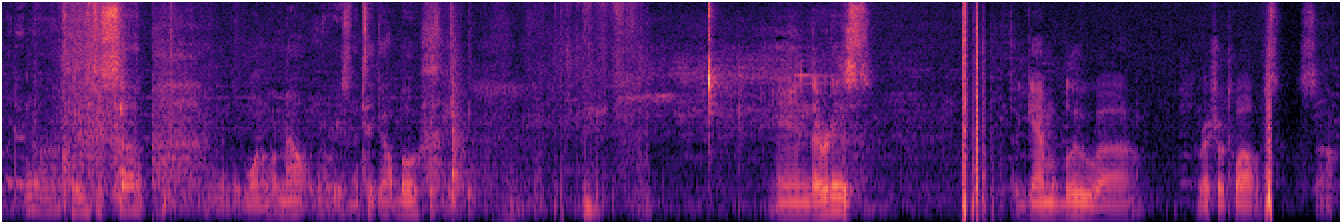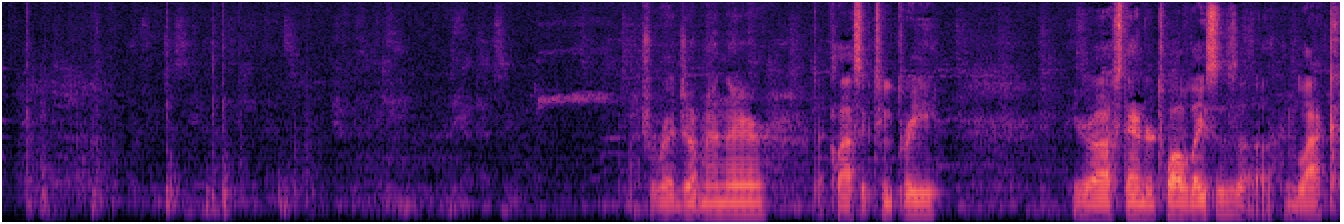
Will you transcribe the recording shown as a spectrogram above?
ahead and uh, close this up. I need one of them out. No reason to take out both. And there it is. The Gamma Blue uh, Retro 12s. So. Your red Jumpman there, that classic 2-3, your uh, standard 12 laces uh, in black,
